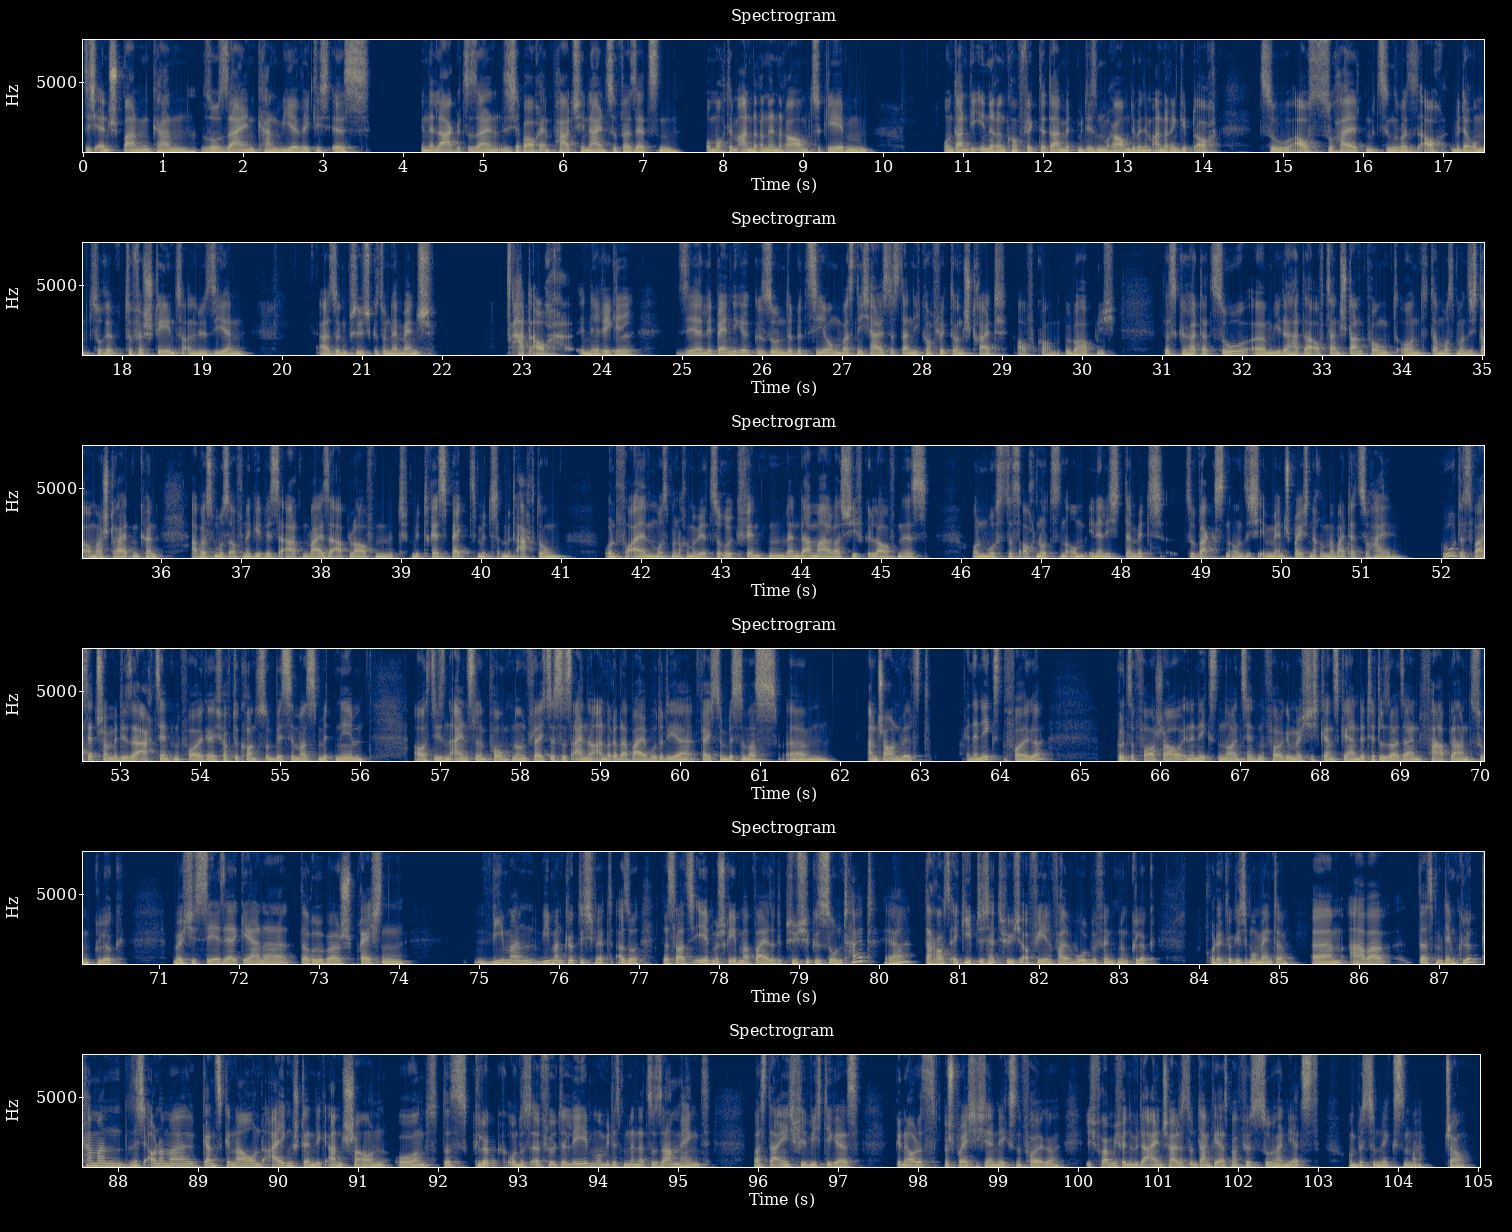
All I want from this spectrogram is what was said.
sich entspannen kann, so sein kann, wie er wirklich ist, in der Lage zu sein, sich aber auch empathisch hineinzuversetzen, um auch dem anderen einen Raum zu geben und dann die inneren Konflikte damit mit diesem Raum, den man dem anderen gibt, auch zu auszuhalten, beziehungsweise auch wiederum zu, zu verstehen, zu analysieren. Also ein psychisch gesunder Mensch hat auch in der Regel sehr lebendige, gesunde Beziehungen, was nicht heißt, dass da nie Konflikte und Streit aufkommen. Überhaupt nicht. Das gehört dazu. Ähm, jeder hat da oft seinen Standpunkt und da muss man sich da auch mal streiten können. Aber es muss auf eine gewisse Art und Weise ablaufen, mit, mit Respekt, mit, mit Achtung und vor allem muss man auch immer wieder zurückfinden, wenn da mal was schiefgelaufen ist und muss das auch nutzen, um innerlich damit zu wachsen und sich eben entsprechend noch immer weiter zu heilen. Gut, das war's jetzt schon mit dieser 18. Folge. Ich hoffe, du konntest so ein bisschen was mitnehmen aus diesen einzelnen Punkten und vielleicht ist das eine oder andere dabei, wo du dir vielleicht so ein bisschen was ähm, anschauen willst. In der nächsten Folge, kurze Vorschau, in der nächsten 19. Folge möchte ich ganz gern, der Titel soll sein Fahrplan zum Glück möchte ich sehr, sehr gerne darüber sprechen, wie man, wie man glücklich wird. Also das, was ich eben beschrieben habe, war ja so die psychische Gesundheit. Ja, daraus ergibt sich natürlich auf jeden Fall Wohlbefinden und Glück oder glückliche Momente. Ähm, aber das mit dem Glück kann man sich auch nochmal ganz genau und eigenständig anschauen. Und das Glück und das erfüllte Leben und wie das miteinander zusammenhängt, was da eigentlich viel wichtiger ist, Genau das bespreche ich in der nächsten Folge. Ich freue mich, wenn du wieder einschaltest und danke dir erstmal fürs Zuhören jetzt und bis zum nächsten Mal. Ciao.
